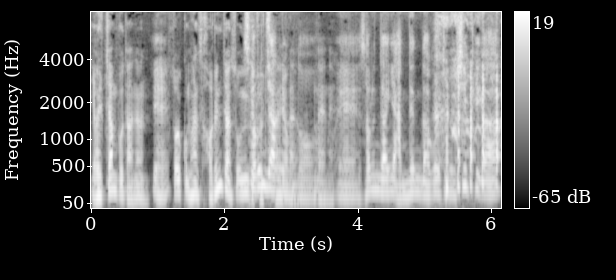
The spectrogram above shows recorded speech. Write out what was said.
10잔보다는 예. 쏠금 한 30잔 쏘는 게 좋지 30장 정도. 네네. 예, 30장이 안 된다고 지금 CP가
